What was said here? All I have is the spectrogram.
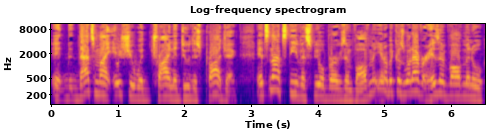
It, that's my issue with trying to do this project. It's not Steven Spielberg's involvement, you know, because whatever his involvement will,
